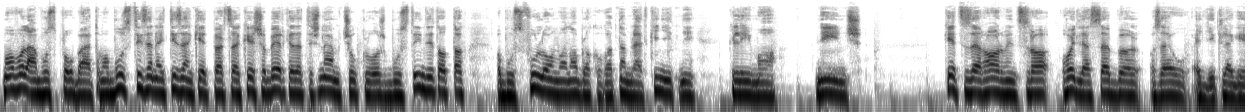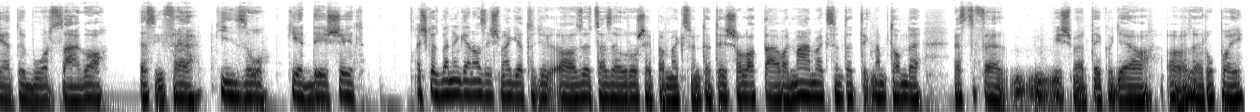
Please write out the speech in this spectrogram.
Ma a volánbusz próbáltam, a busz 11-12 perccel később érkezett, és nem csuklós buszt indítottak, a busz fullon van, ablakokat nem lehet kinyitni, klíma nincs. 2030-ra hogy lesz ebből az EU egyik legélhetőbb országa? Teszi fel kínzó kérdését. És közben igen, az is megjött, hogy az 500 eurós éppen megszüntetés alatt áll, vagy már megszüntették, nem tudom, de ezt felismerték ugye az Európai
